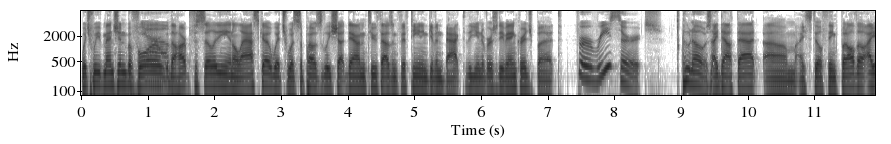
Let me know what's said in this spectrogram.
which we've mentioned before, Yeah. the HAARP facility in Alaska, which was supposedly shut down in 2015 and given back to the University of Anchorage, but For research. who knows? I doubt that. Um, I still think, but although I,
